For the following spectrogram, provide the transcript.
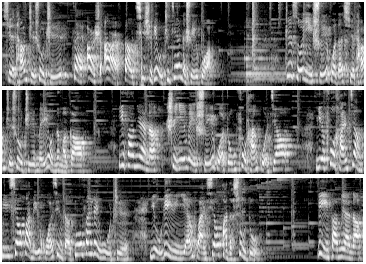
血糖指数值在二十二到七十六之间的水果。之所以水果的血糖指数值没有那么高，一方面呢，是因为水果中富含果胶。也富含降低消化酶活性的多酚类物质，有利于延缓消化的速度。另一方面呢，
